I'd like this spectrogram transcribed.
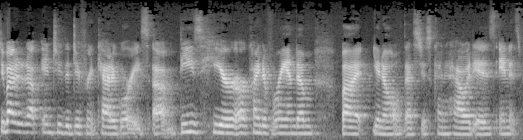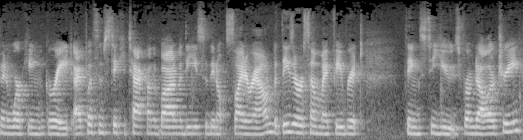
divided it up into the different categories. Um, these here are kind of random, but you know, that's just kind of how it is and it's been working great. I put some sticky tack on the bottom of these so they don't slide around, but these are some of my favorite things to use from Dollar Tree.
